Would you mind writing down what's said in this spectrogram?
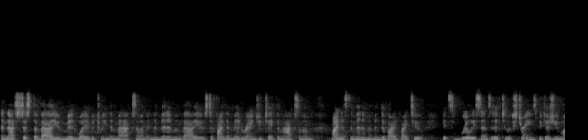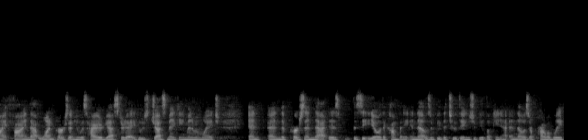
and that's just the value midway between the maximum and the minimum values. To find the mid-range, you take the maximum minus the minimum and divide by 2. It's really sensitive to extremes because you might find that one person who was hired yesterday who's just making minimum wage and and the person that is the CEO of the company and those would be the two things you'd be looking at. And those are probably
